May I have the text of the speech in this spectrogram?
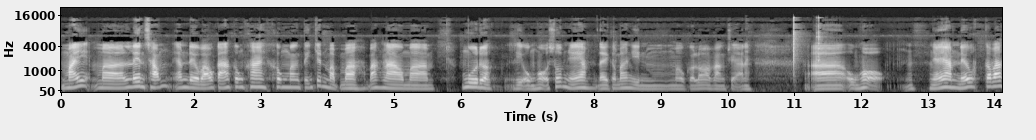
máy mà lên sóng em đều báo cáo công khai không mang tính chất mập mờ. Bác nào mà mua được thì ủng hộ shop nhà em. Đây các bác nhìn màu clo vàng trẻ này. À, ủng hộ nhé em nếu các bác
